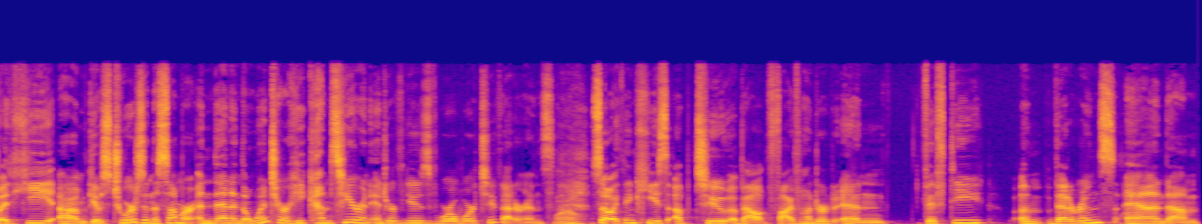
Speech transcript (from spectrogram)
But he um, gives tours in the summer, and then in the winter, he comes here and interviews World War II veterans. Wow. So I think he's up to about 550 um, veterans. And um,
